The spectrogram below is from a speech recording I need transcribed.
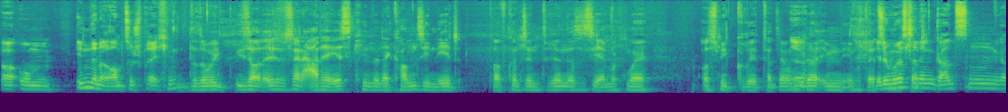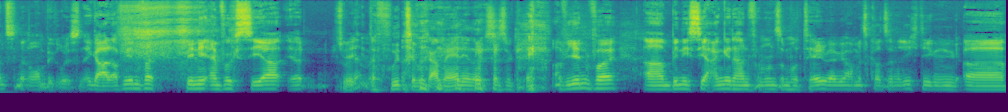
äh, um in den Raum zu sprechen. Der Tobi ist halt also sein ADS-Kind und er kann sich nicht darauf konzentrieren, dass er sich einfach mal aufs Mikro redet. Hat er Ja. wieder im, im Hotel Ja, du musst zugeschaut. den ganzen, ganzen Raum begrüßen. Egal, auf jeden Fall bin ich einfach sehr, ja, so Ja, Da furzt einfach auch mal rein und dann ist das okay. Auf jeden Fall ähm, bin ich sehr angetan von unserem Hotel, weil wir haben jetzt gerade so einen richtigen äh,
